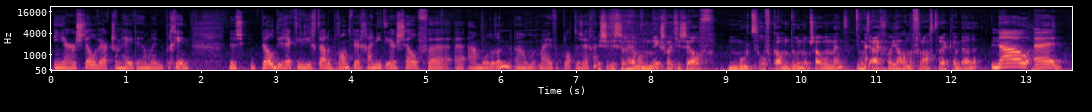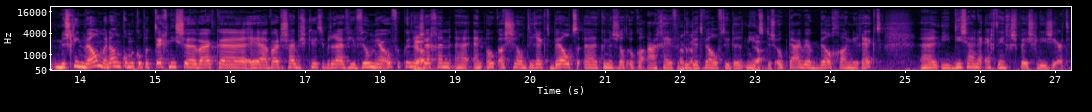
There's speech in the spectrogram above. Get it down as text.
in je herstelwerkzaamheden helemaal in het begin. Dus bel direct die digitale brandweer. Ga niet eerst zelf uh, uh, aanmodderen, om het maar even plat te zeggen. Is, is er helemaal niks wat je zelf moet of kan doen op zo'n moment? Je moet eigenlijk gewoon je handen vanaf trekken en bellen? Nou, uh, misschien wel, maar dan kom ik op het technische waar, ik, uh, ja, waar de cybersecurity bedrijven je veel meer over kunnen ja. zeggen. En ook als je al direct belt, kunnen ze dat ook al aangeven. Okay. Doe dit wel of doe dit niet. Ja. Dus ook daar weer bel gewoon direct. Die, die, zijn er echt in gespecialiseerd.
